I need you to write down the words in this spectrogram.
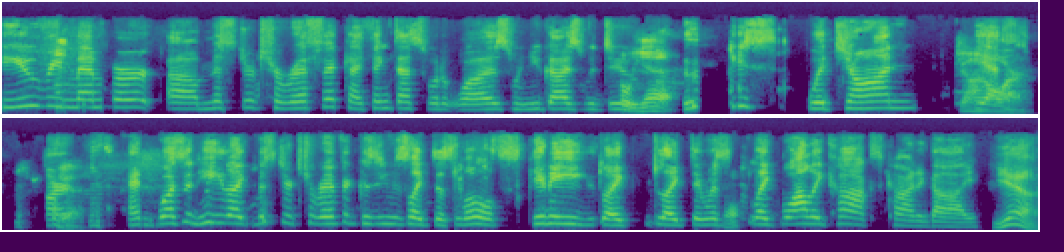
do you remember uh, Mr. Terrific? I think that's what it was when you guys would do Oh yeah. movies with John. John Yes. R. R. Yeah. And wasn't he like Mr. Terrific because he was like this little skinny, like like there was Yeah. like Wally Cox kind of guy. Yeah.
